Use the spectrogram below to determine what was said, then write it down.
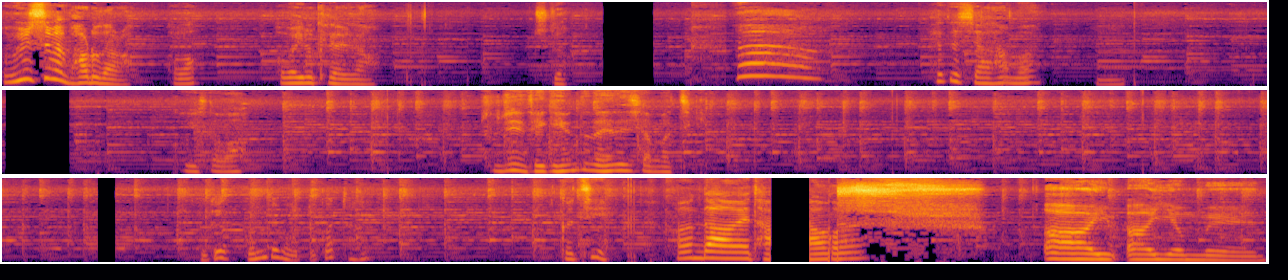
힐 쓰면 바로 날아 봐봐 봐봐 이렇게 날라 죽여. 헤드샷 한번 응. 거기 있어봐 조준이 되게 힘드네 헤드샷 맞히기 그게 그건데 뭐 똑같아. 그렇지 그런 다음에 다음 거는 아이 아이언맨.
